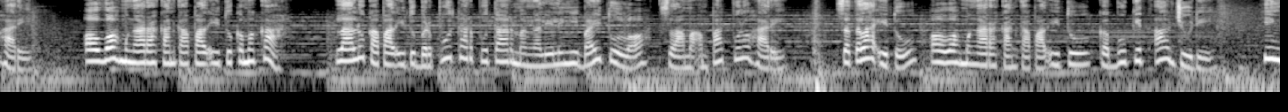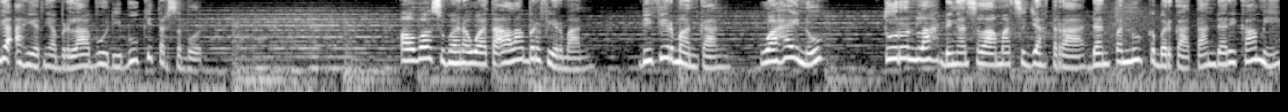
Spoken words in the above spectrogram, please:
hari. Allah mengarahkan kapal itu ke Mekah. Lalu kapal itu berputar-putar mengelilingi Baitullah selama 40 hari. Setelah itu, Allah mengarahkan kapal itu ke Bukit Al-Judi, hingga akhirnya berlabuh di bukit tersebut. Allah Subhanahu wa Ta'ala berfirman, "Difirmankan, wahai Nuh, turunlah dengan selamat sejahtera dan penuh keberkatan dari Kami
